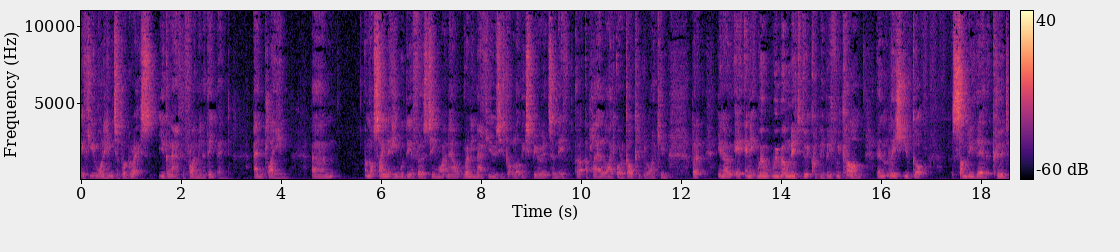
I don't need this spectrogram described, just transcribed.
if you want him to progress, you're going to have to throw him in a deep end and play him. Um, I'm not saying that he would be a first team right now. Remi Matthews, he's got a lot of experience, and if a, player like or a goalkeeper like him, but you know, it, and it will we will need to do it quickly. But if we can't, then at least you've got somebody there that could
